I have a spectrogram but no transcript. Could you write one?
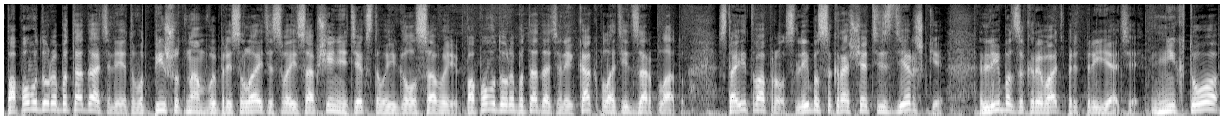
По поводу работодателей, это вот пишут нам, вы присылаете свои сообщения текстовые и голосовые. По поводу работодателей, как платить зарплату? Стоит вопрос, либо сокращать издержки, либо закрывать предприятие. Никто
